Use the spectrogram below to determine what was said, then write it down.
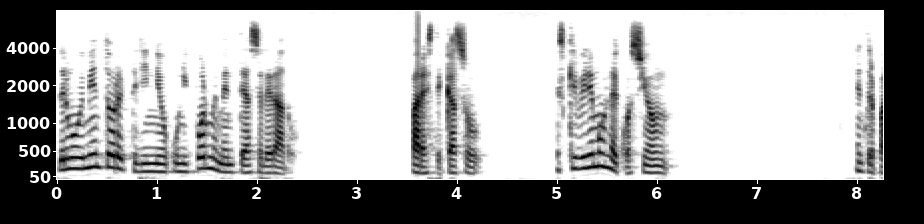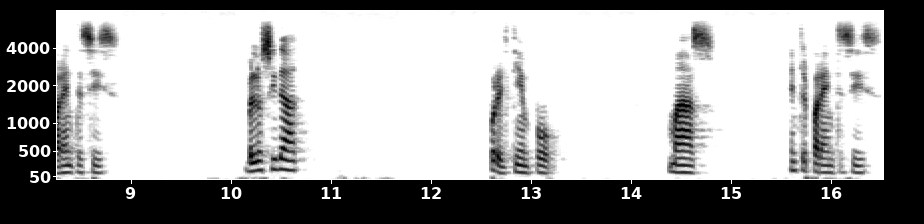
del movimiento rectilíneo uniformemente acelerado. Para este caso, escribiremos la ecuación entre paréntesis velocidad por el tiempo más entre paréntesis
